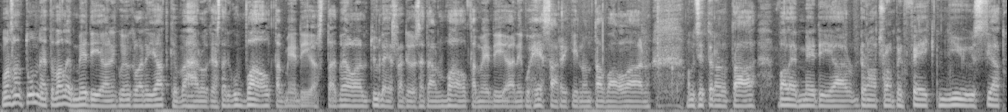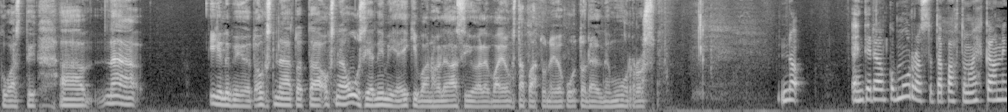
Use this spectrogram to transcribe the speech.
Mulla on sellainen tunne, että valemedia on niin kuin jonkinlainen jatke vähän oikeastaan niin kuin valtamediasta. Että meillä on nyt yleisradioissa tämä on valtamedia, niin kuin Hesarikin on tavallaan. On sitten on tota valemedia, Donald Trumpin fake news jatkuvasti. Ää, nämä ilmiöt, onko nämä, tota, nämä uusia nimiä ikivanhoille asioille vai onko tapahtunut joku todellinen murros? No en tiedä, onko murrosta tapahtunut. Ehkä on niin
